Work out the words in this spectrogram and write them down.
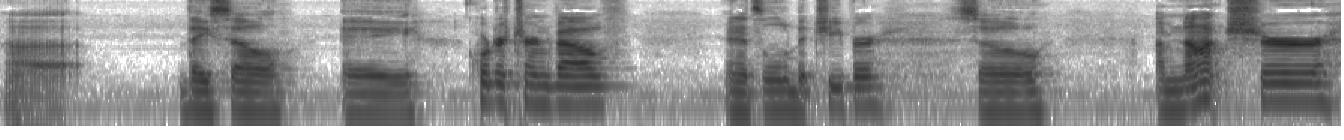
Uh, they sell a quarter turn valve and it's a little bit cheaper. So I'm not sure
